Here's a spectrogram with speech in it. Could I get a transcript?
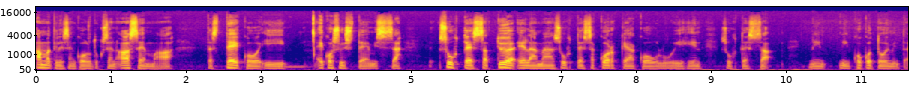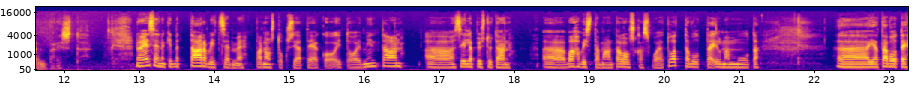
ammatillisen koulutuksen asemaa tässä TKI-ekosysteemissä suhteessa työelämään, suhteessa korkeakouluihin, suhteessa niin, niin koko toimintaympäristöön? No ensinnäkin me tarvitsemme panostuksia TKI-toimintaan. Sillä pystytään vahvistamaan talouskasvua ja tuottavuutta ilman muuta. Ja tavoite,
